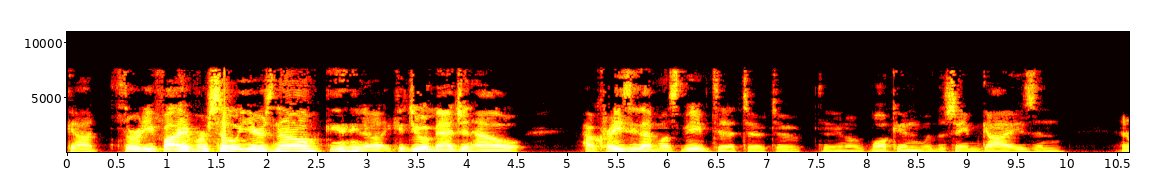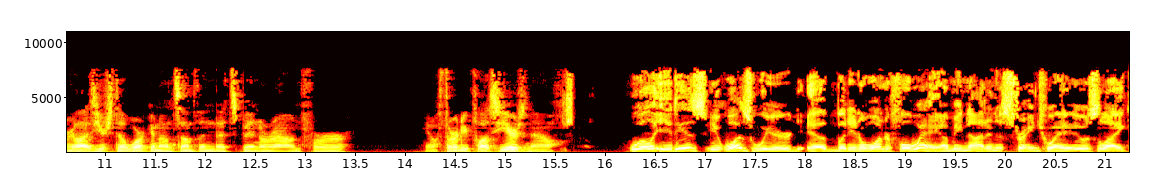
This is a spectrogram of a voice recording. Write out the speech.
God, 35 or so years now. you know, could you imagine how, how crazy that must be to, to, to, to, you know, walk in with the same guys and, and realize you're still working on something that's been around for, you know, 30 plus years now. Well, it is, it was weird, uh, but in a wonderful way. I mean, not in a strange way. It was like,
